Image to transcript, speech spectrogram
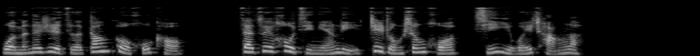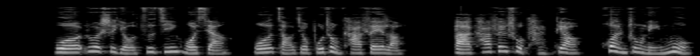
我们的日子刚够糊口，在最后几年里，这种生活习以为常了。我若是有资金，我想我早就不种咖啡了，把咖啡树砍掉。换种林木，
